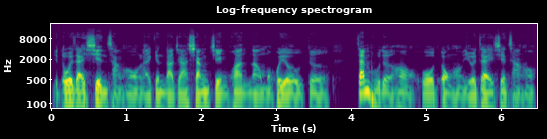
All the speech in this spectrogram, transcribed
也都会在现场哈，来跟大家相见欢。那我们会有个占卜的哈活动哈，也会在现场哈，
